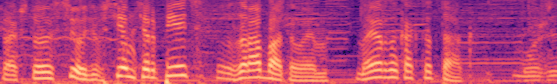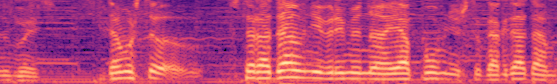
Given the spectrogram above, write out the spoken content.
Так что все, всем терпеть, зарабатываем. Наверное, как-то так. Может быть. Потому что в стародавние времена я помню, что когда там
